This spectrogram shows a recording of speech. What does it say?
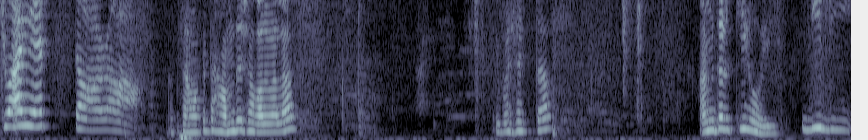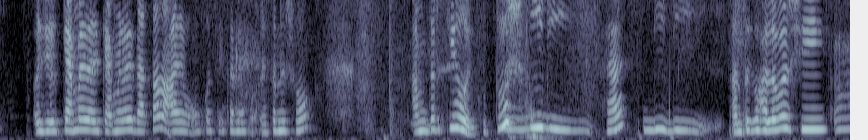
জয় তারা। আচ্ছা আমাকে একটা হাম দে সকালবেলা। এ পাশে একটা। আমি তোর কি হই? দিদি। ওই যে ক্যামেরায় ক্যামেরায় দেখা। আর ওর কাছে এখানে এখানে শো। আমি তোর কি হই? কুটুস? দিদি। হ্যাঁ? দিদি। আমি তোকে ভালোবাসি। আহ,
